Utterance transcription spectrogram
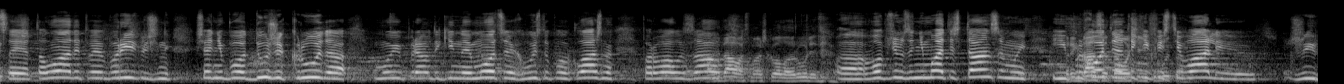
Це таланти твої Бориспільщини. Сьогодні було дуже круто. Ми прям такі на емоціях виступили класно, порвали зал. Да, восьмая школа рулит. Э, В общем, займайтесь танцями і приходьте на такі фестивалі. Жир.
